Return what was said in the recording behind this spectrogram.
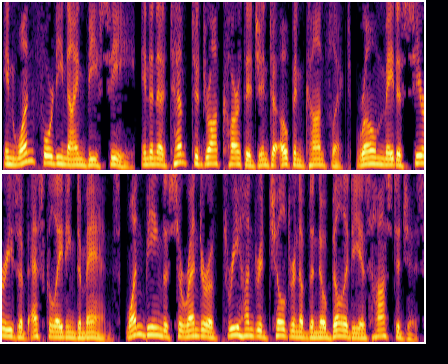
In 149 BC, in an attempt to draw Carthage into open conflict, Rome made a series of escalating demands, one being the surrender of 300 children of the nobility as hostages,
